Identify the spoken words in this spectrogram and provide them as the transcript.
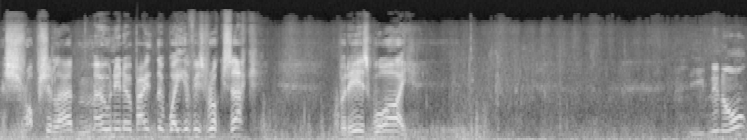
A Shropshire lad moaning about the weight of his rucksack. But here's why. Evening all.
